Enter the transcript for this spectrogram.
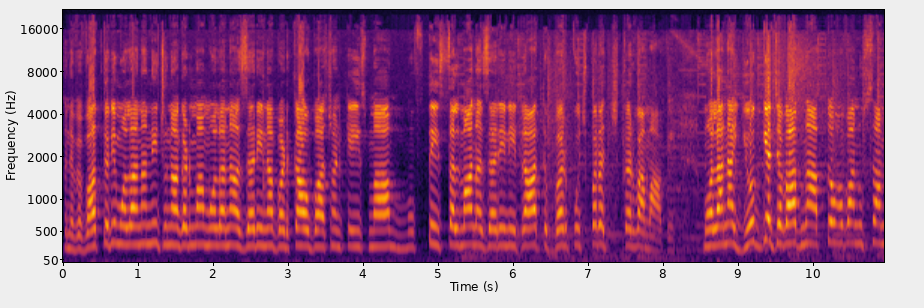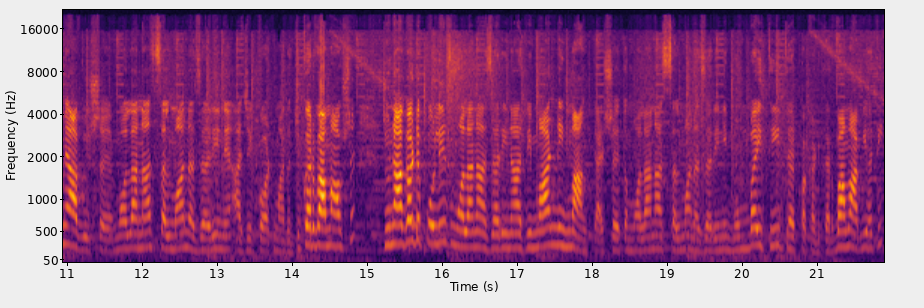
અને હવે વાત કરીએ મૌલાનાની, જૂનાગઢમાં મૌલાના અઝહરીના ભડકાઉ ભાષણ કેસમાં મુફતી સલમાન અઝહરીની રાતભર પૂછપરછ કરવામાં આવી. મૌલાના યોગ્ય જવાબ ન આપતો હોવાનું સામે આવ્યું છે. મૌલાના સલમાન અઝહરીને આજે કોર્ટમાં રજૂ કરવામાં આવશે. જૂનાગઢ પોલીસ મૌલાના અઝહરીના રિમાન્ડની માંગ કરશે. તો મૌલાના સલમાન અઝહરીની મુંબઈથી ધરપકડ કરવામાં આવી હતી.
